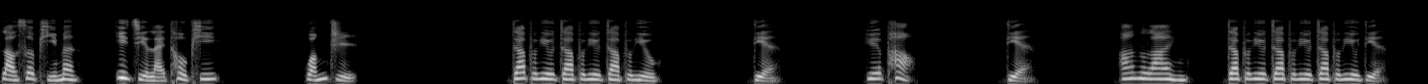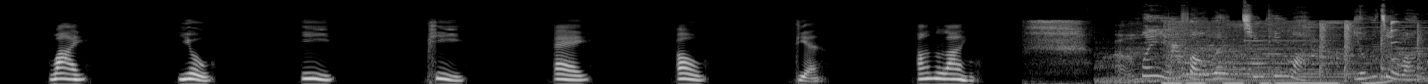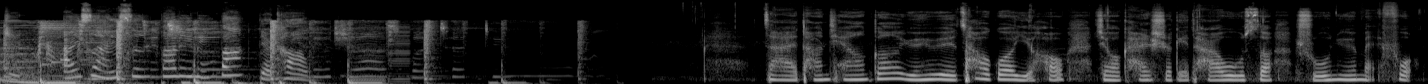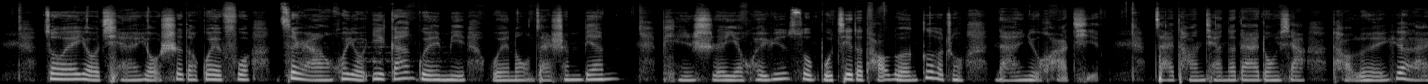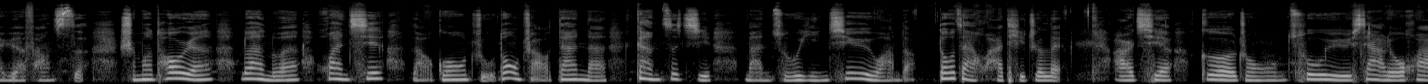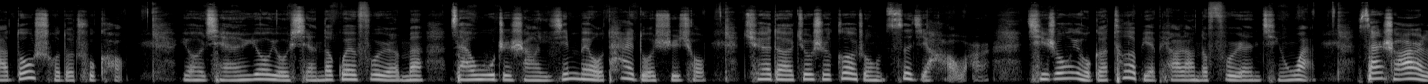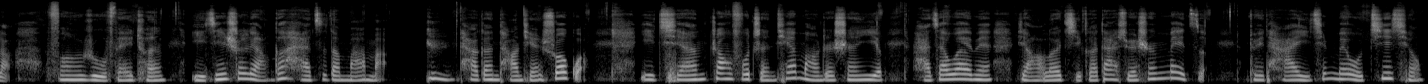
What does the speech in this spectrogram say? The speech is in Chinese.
老色皮们，一起来透批！网址：w w w 点约炮点 online w w w 点 y u e p a o 点 online。欢迎访问倾听网，永久网址：s s 八零零八点 com。在唐田跟云雨操过以后，就开始给她物色熟女美妇。作为有钱有势的贵妇，自然会有一干闺蜜围拢在身边，平时也会匀速不济地讨论各种男女话题。在唐田的带动下，讨论越来越放肆，什么偷人、乱伦、换妻、老公主动找单男干自己，满足淫妻欲望的，都在话题之内，而且各种粗语下流话都说得出口。有钱又有闲的贵妇人们，在物质上已经没有太多需求，缺的就是各种刺激好玩。其中有个特别漂亮的妇人秦婉，三十二了，丰乳肥臀，已经是两个孩子的妈妈。她跟唐田说过，以前丈夫整天忙着生意，还在外面养了几个大学生妹子。对她已经没有激情，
